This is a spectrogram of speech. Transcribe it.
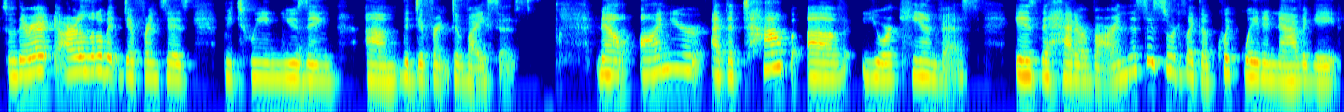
So there are a little bit differences between using um, the different devices. Now on your, at the top of your canvas is the header bar. And this is sort of like a quick way to navigate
